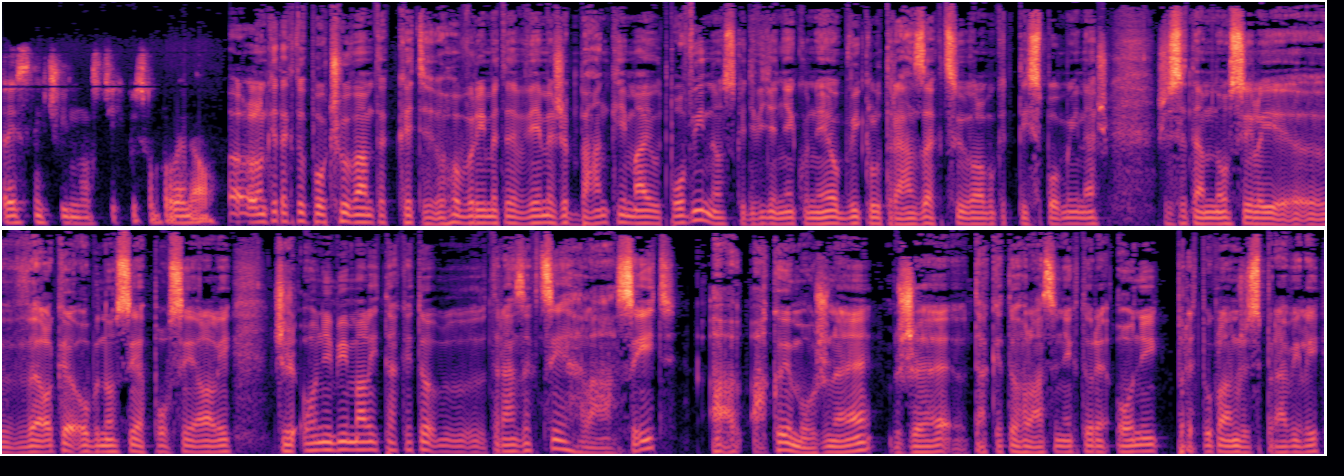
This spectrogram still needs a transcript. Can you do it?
trestných činností, by som povedal. Len keď takto počúvam, tak keď hovoríme, teda vieme, že banky majú povinnosť, keď vidia nejakú neobvyklú transakciu, alebo keď ty spomínaš, že sa tam nosili veľké obnosy a posielali, čiže oni by mali takéto transakcie hlásiť a ako je možné, že takéto hlásenie, ktoré oni predpokladám, že spravili,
